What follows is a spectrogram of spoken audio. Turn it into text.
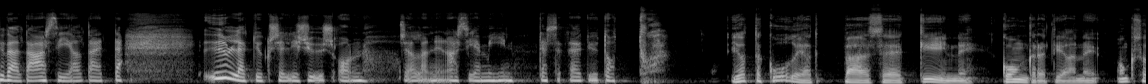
hyvältä asialta, että yllätyksellisyys on sellainen asia, mihin tässä täytyy tottua. Jotta kuulijat pääsee kiinni konkretiaan, niin onko se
